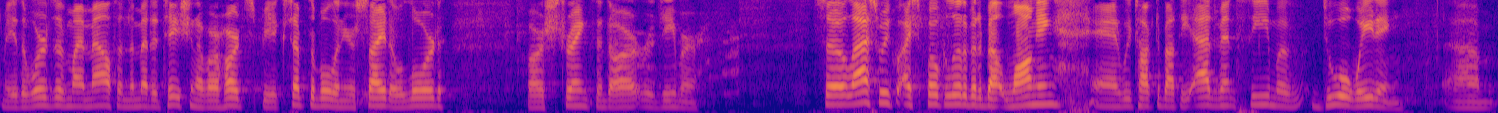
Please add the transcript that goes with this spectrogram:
May the words of my mouth and the meditation of our hearts be acceptable in your sight, O Lord, our strength and our Redeemer. So, last week I spoke a little bit about longing, and we talked about the Advent theme of dual waiting. Um,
